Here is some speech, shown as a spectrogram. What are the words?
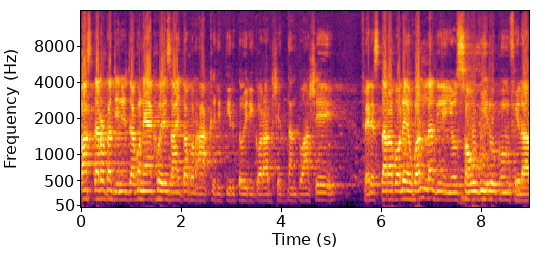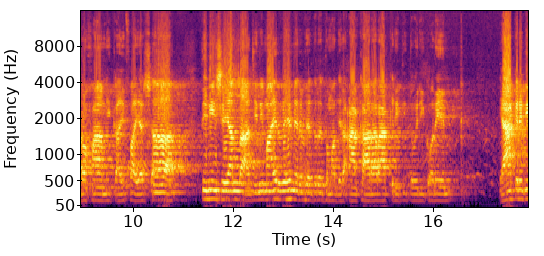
পাঁচ, তেরোটা জিনিস যখন এক হয়ে যায়, তখন আকৃতির তৈরি করার সিদ্ধান্ত আসে। ফেরেস্তারা বলে তিনি সে আল্লাহ, যিনি মায়ের রেহেমের ভেতরে তোমাদের আকার আর আকৃতি তৈরি করেন। আকৃতি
